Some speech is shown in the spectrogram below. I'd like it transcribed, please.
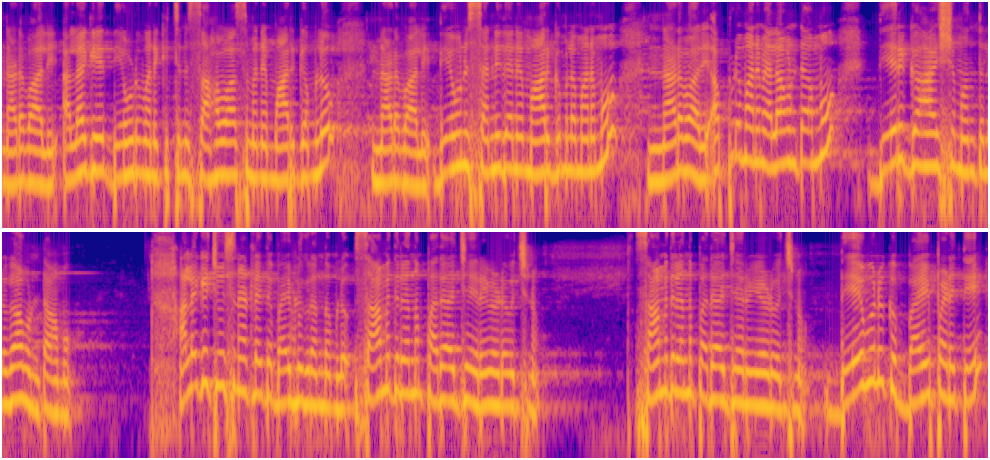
నడవాలి. అలాగే దేవుడు మనకిచ్చిన సహవాసం అనే మార్గంలో నడవాలి. దేవుని సన్నిధి అనే మార్గంలో మనము నడవాలి. అప్పుడు మనం ఎలా ఉంటాము? దీర్ఘాయుషమంతులుగా ఉంటాము. అలాగే చూసినట్లయితే బైబిల్ గ్రంథంలో సామెత గ్రంథం పదాధ్యాయ ఇరవై ఏడు వచ్చిన సామెత గ్రంథం పదాధ్యాయ ఇరవై ఏడు వచ్చిన దేవునికి భయపడితే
